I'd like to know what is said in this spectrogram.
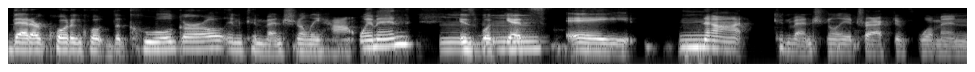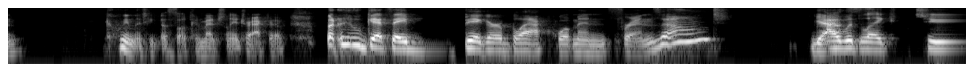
that are quote unquote the cool girl in conventionally hot women is what gets mm-hmm. a not conventionally attractive woman. Queen Latifah is still conventionally attractive, but who gets a bigger black woman friend zoned? Yeah, I would like to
